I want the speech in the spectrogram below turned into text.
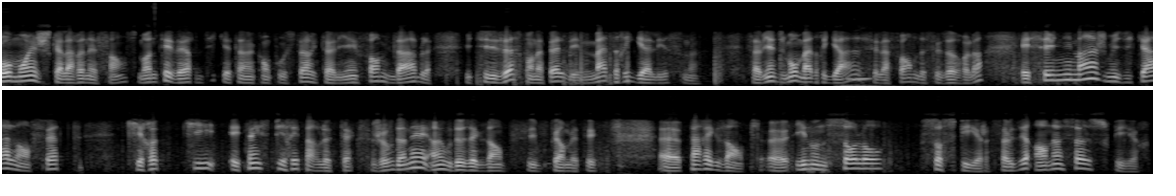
au moins jusqu'à la Renaissance. Monteverdi, qui était un compositeur italien formidable, utilisait ce qu'on appelle des madrigalismes. Ça vient du mot madrigal, c'est la forme de ces œuvres-là. Et c'est une image musicale, en fait, qui, re- qui est inspirée par le texte. Je vais vous donner un ou deux exemples, si vous permettez. Euh, par exemple, euh, in un solo sospir, ça veut dire en un seul soupir.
